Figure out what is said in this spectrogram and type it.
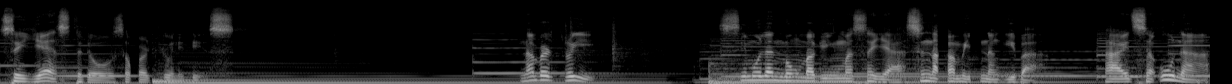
Say yes to those opportunities. Number 3. Simulan mong maging masaya sa nakamit ng iba kahit sa una,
